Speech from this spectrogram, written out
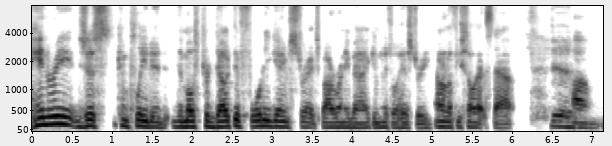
Henry just completed the most productive 40 game stretch by running back in NFL history. I don't know if you saw that stat. Did Um,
